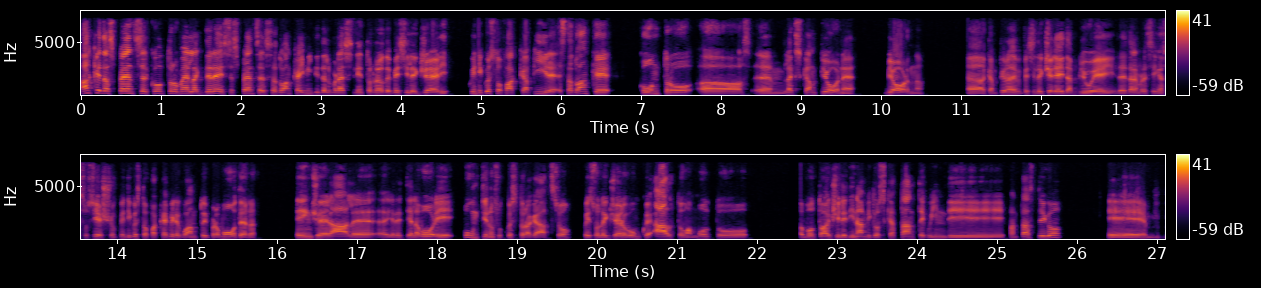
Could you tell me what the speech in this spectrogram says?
anche da Spencer contro Melak The Race, Spencer è stato anche ai miti del wrestling nel torneo dei pesi leggeri, quindi questo fa capire, è stato anche contro uh, um, l'ex campione Bjorn, uh, campione dei pesi leggeri IWA, dell'Italian Wrestling Association, quindi questo fa capire quanto i promoter e in generale eh, i retti ai lavori puntino su questo ragazzo, peso leggero comunque alto ma molto, molto agile, dinamico, scattante, quindi fantastico. E,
